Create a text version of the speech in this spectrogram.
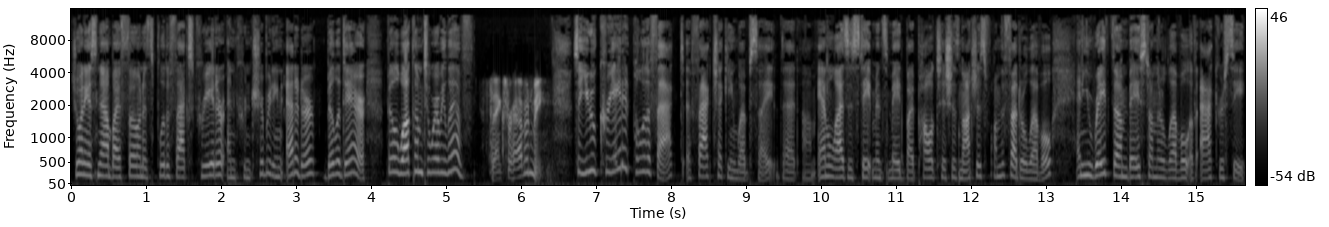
Joining us now by phone is PolitiFact's creator and contributing editor, Bill Adair. Bill, welcome to Where We Live. Thanks for having me. So, you created PolitiFact, a fact checking website that um, analyzes statements made by politicians, not just on the federal level, and you rate them based on their level of accuracy.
